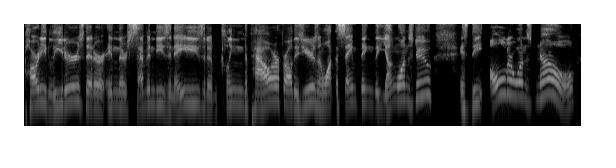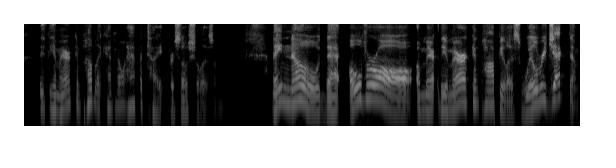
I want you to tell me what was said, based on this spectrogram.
party leaders that are in their 70s and 80s that have clinged to power for all these years and want the same thing the young ones do, is the older ones know that the American public have no appetite for socialism. They know that overall, Amer- the American populace will reject them,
